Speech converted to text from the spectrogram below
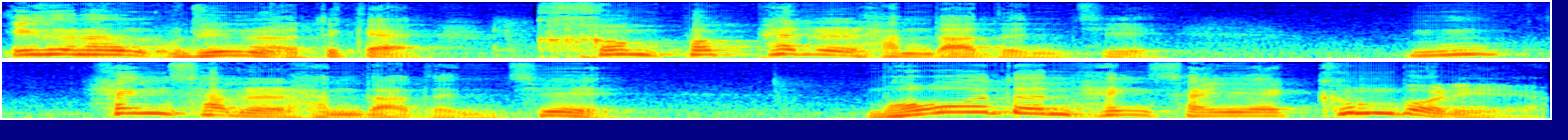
이거는 우리는 어떻게 큰 법회를 한다든지 음? 행사를 한다든지 모든 행사의 근본이에요.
